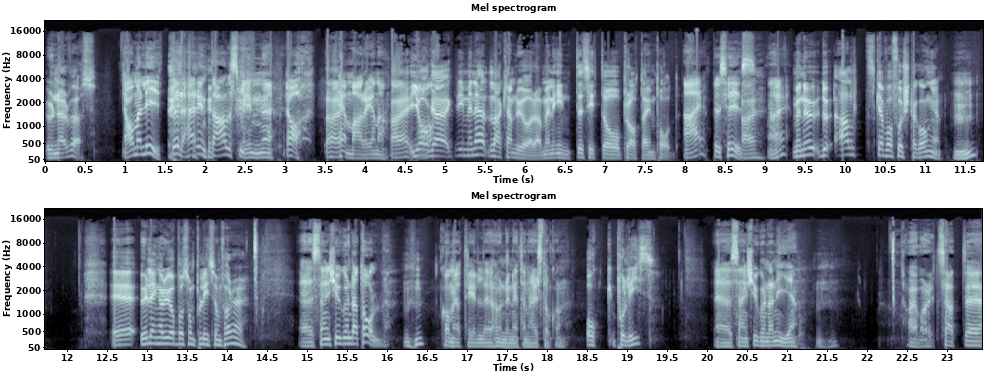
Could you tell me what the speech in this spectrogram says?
Är du nervös? Ja, men lite. Det här är inte alls min eh, ja, Nej. hemmaarena. Nej, jaga kriminella kan du göra, men inte sitta och prata i en podd. Nej, precis. Nej. Nej. Men nu, du, allt ska vara första gången. Mm. Eh, hur länge har du jobbat som polishundförare? Eh, Sen 2012 Mhm. kom jag till eh, hundenheten här i Stockholm. Och polis? Eh, Sen 2009 Mhm. Har jag varit. Så att, eh,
